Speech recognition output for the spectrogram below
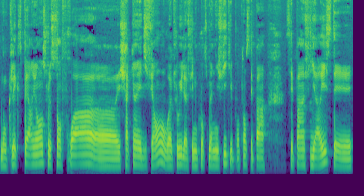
donc l'expérience, le sang-froid, euh, et chacun est différent. On voit que Louis il a fait une course magnifique et pourtant c'est pas c'est pas un figariste et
